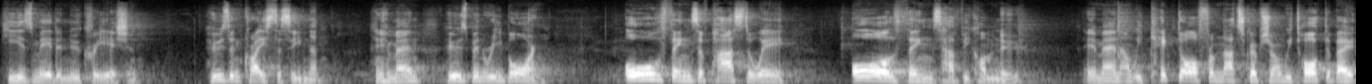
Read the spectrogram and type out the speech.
he is made a new creation. Who's in Christ this evening? Amen. Who's been reborn? All things have passed away, all things have become new. Amen. And we kicked off from that scripture and we talked about,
